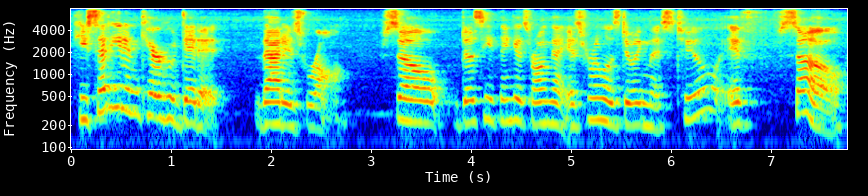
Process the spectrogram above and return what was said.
He said he didn't care who did it. That is wrong. So, does he think it's wrong that Israel is doing this too? If so,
